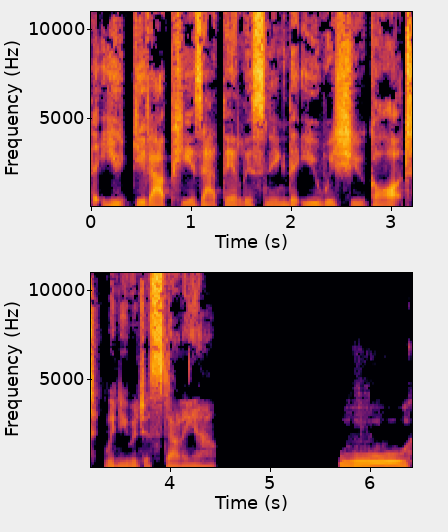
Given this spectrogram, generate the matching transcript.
that you give our peers out there listening that you wish you got when you were just starting out? Ooh,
